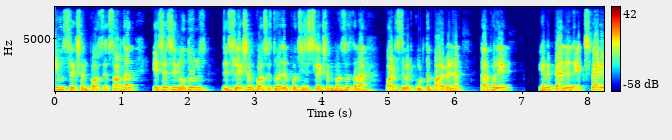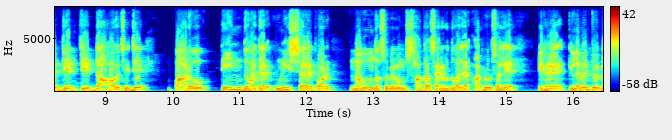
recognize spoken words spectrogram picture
new selection process অর্থাৎ এসএসসি নতুন যে সিলেকশন প্রসেস দু হাজার পঁচিশের সিলেকশন প্রসেস তারা পার্টিসিপেট করতে পারবে না। তার ফলে এখানে প্যানেল এক্সপায়ারের ডেট ডেট দেওয়া হয়েছে যে বারো তিন দু হাজার উনিশ সালের পর নবম দশম এবং সাতাশ এগারো দু হাজার আঠেরো সালে এখানে ইলেভেন টুয়েলভ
